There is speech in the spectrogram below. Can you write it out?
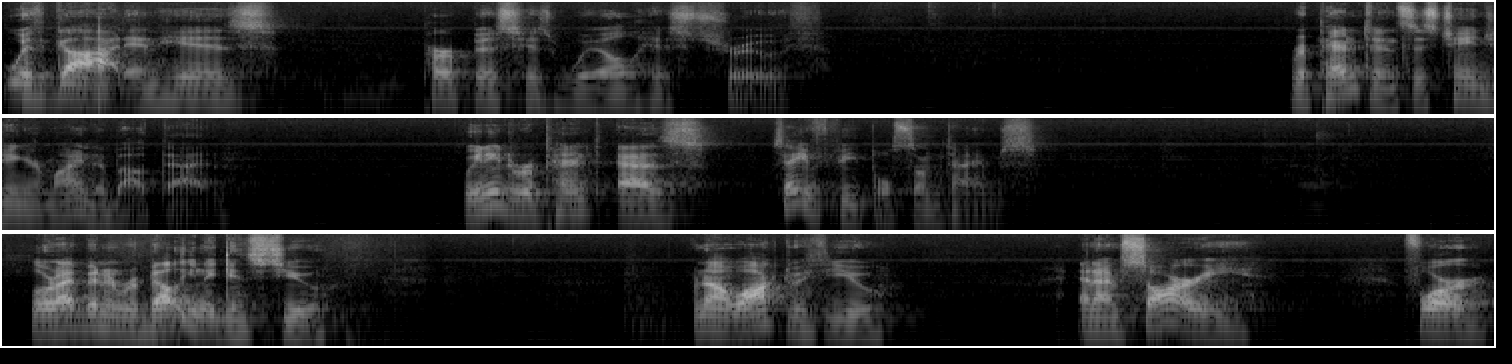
with God and His purpose, His will, His truth. Repentance is changing your mind about that. We need to repent as saved people sometimes. Lord, I've been in rebellion against you. I've not walked with you. And I'm sorry for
